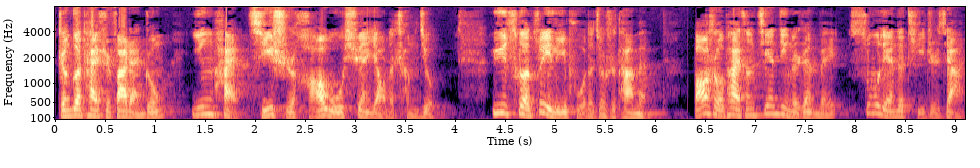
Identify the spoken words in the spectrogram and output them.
整个态势发展中，鹰派其实毫无炫耀的成就。预测最离谱的就是他们。保守派曾坚定地认为，苏联的体制下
